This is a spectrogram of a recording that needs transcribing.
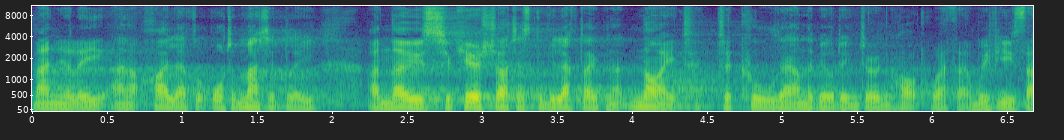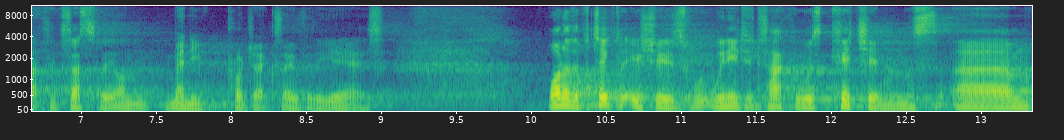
manually and at high level automatically, And those secure shutters can be left open at night to cool down the building during hot weather. And we've used that successfully on many projects over the years. One of the particular issues we needed to tackle was kitchens. Um,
